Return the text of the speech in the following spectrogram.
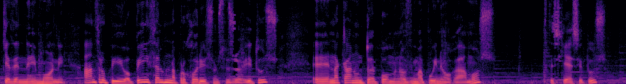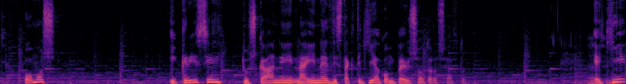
και δεν είναι οι μόνοι. Άνθρωποι οι οποίοι θέλουν να προχωρήσουν στη ζωή τους, ε, να κάνουν το επόμενο βήμα που είναι ο γάμος στη σχέση τους. Όμως η κρίση τους κάνει να είναι διστακτικοί ακόμη περισσότερο σε αυτό. Εκεί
